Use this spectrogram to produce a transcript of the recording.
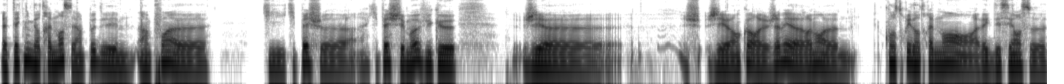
la technique d'entraînement, c'est un peu des, un point euh, qui, qui, pêche, euh, qui pêche chez moi, vu que j'ai euh, j'ai encore jamais euh, vraiment euh, construit d'entraînement en- avec des séances euh,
